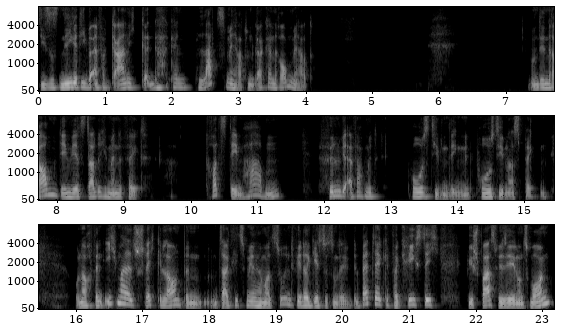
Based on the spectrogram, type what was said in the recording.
dieses Negative einfach gar nicht, gar, gar keinen Platz mehr hat und gar keinen Raum mehr hat. Und den Raum, den wir jetzt dadurch im Endeffekt trotzdem haben, füllen wir einfach mit positiven Dingen, mit positiven Aspekten. Und auch wenn ich mal schlecht gelaunt bin und sagt jetzt mir, hör mal zu, entweder gehst du jetzt unter die Bettdecke, verkriechst dich, viel Spaß, wir sehen uns morgen.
